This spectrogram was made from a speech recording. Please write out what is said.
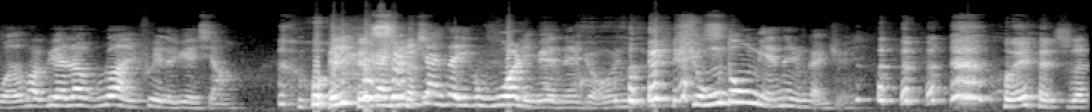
我的话，越乱乱睡的越香，我也感觉就像在一个窝里面那种熊冬眠那种感觉。我也是，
